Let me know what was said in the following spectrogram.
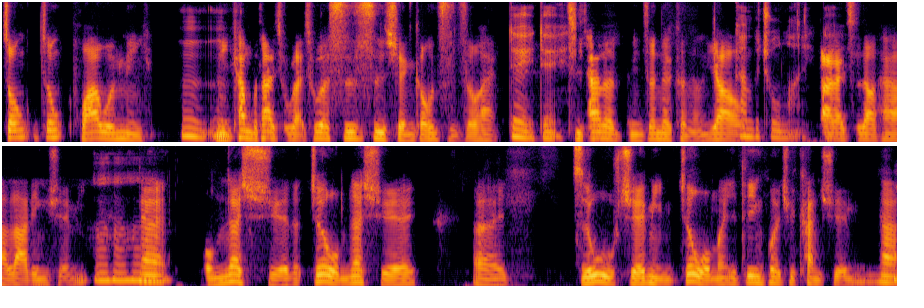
中中华文明，嗯，你看不太出来，嗯，除了斯氏悬钩子之外，对对，其他的你真的可能要看不出来，大概知道它的拉丁学名。嗯哼哼。那我们在学的，就是我们在学呃植物学名，就是我们一定会去看学名。那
